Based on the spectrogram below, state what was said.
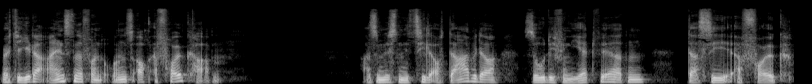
möchte jeder einzelne von uns auch Erfolg haben. Also müssen die Ziele auch da wieder so definiert werden, dass sie Erfolg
